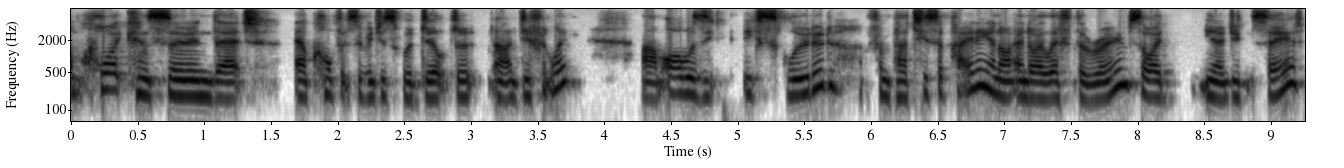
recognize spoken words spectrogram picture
I'm quite concerned that our conflicts of interest were dealt uh, differently. Um, I was excluded from participating, and I, and I left the room, so I you know didn't see it.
